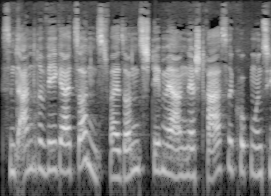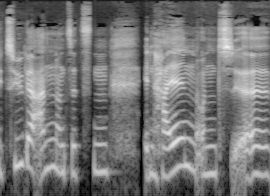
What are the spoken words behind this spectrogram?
Es sind andere Wege als sonst, weil sonst stehen wir an der Straße, gucken uns die Züge an und sitzen in Hallen und äh,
